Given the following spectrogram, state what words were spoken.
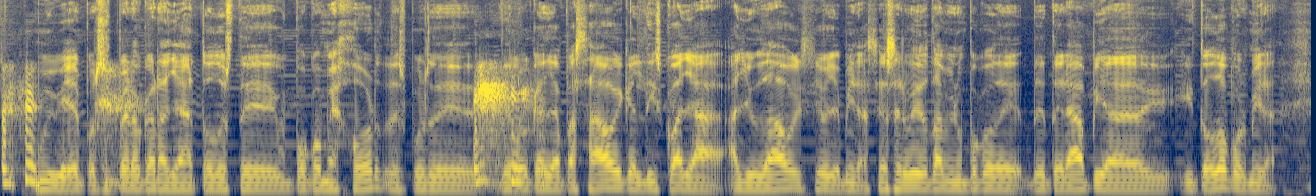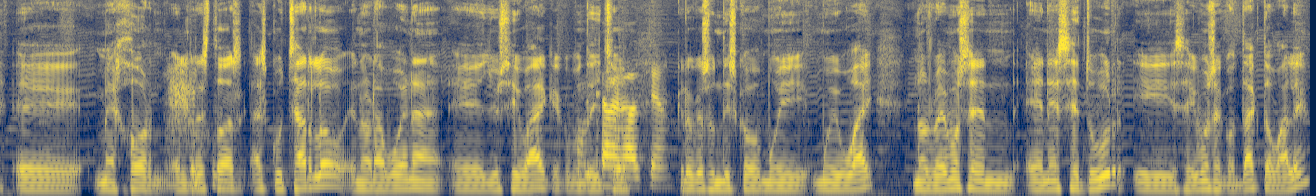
Muy bien, pues espero que ahora ya todo esté un poco mejor después de, lo que haya pasado y que el disco haya ayudado. Y si, oye, mira, si ha servido también un poco de, terapia y, todo, pues mira, eh, mejor. El resto a, escucharlo. Enhorabuena, eh, Yusi Bai, que como te he dicho, creo que es un disco muy, muy guay. Nos vemos en, en ese tour y seguimos en contacto, ¿vale?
